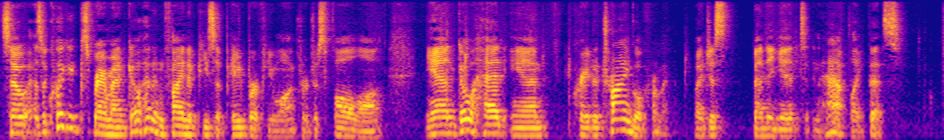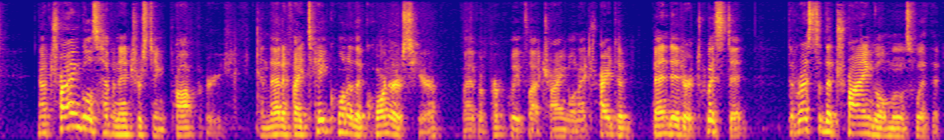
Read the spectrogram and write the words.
So as a quick experiment, go ahead and find a piece of paper if you want or just follow along and go ahead and create a triangle from it by just bending it in half like this. Now triangles have an interesting property in that if I take one of the corners here, if I have a perfectly flat triangle and I try to bend it or twist it, the rest of the triangle moves with it.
